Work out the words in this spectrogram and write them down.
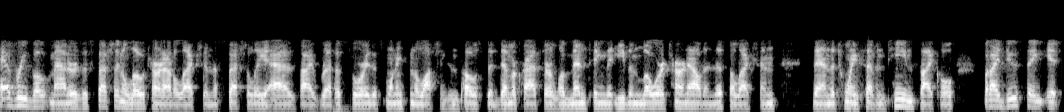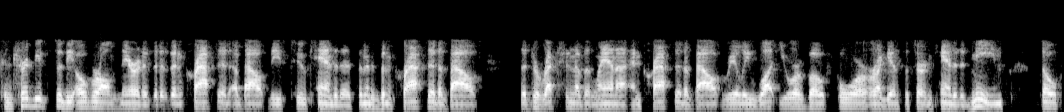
every vote matters, especially in a low turnout election, especially as I read a story this morning from the Washington Post that Democrats are lamenting the even lower turnout in this election than the 2017 cycle. But I do think it contributes to the overall narrative that has been crafted about these two candidates and that has been crafted about the direction of Atlanta and crafted about really what your vote for or against a certain candidate means. So,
